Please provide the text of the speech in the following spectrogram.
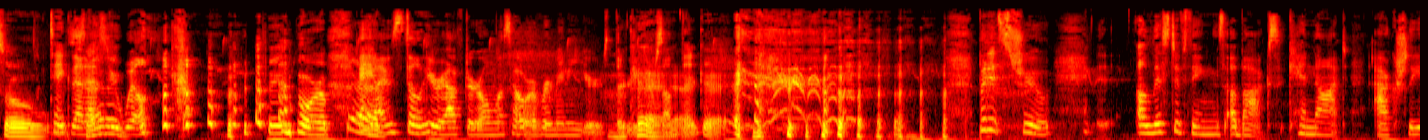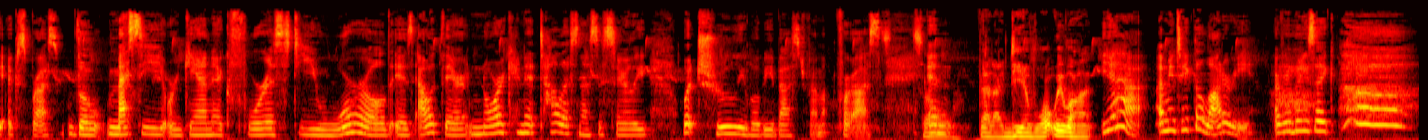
So Take that as you will. good thing or a bad? hey, I'm still here after almost however many years, 30 okay, or something. okay. But it's true. A list of things, a box, cannot actually express the messy, organic, foresty world is out there, nor can it tell us necessarily what truly will be best from, for us. so and that idea of what we want. yeah, I mean, take the lottery. Everybody's like,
